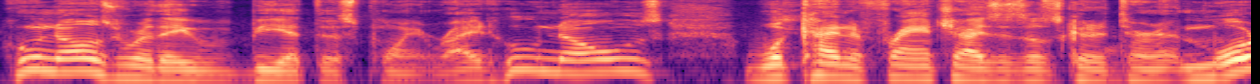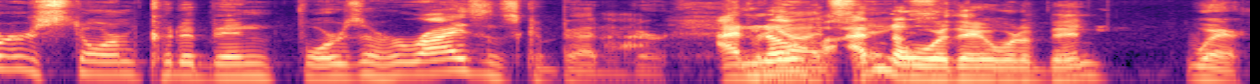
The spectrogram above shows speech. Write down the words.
who knows where they would be at this point, right? Who knows what kind of franchises those could have turned. Motorstorm could have been Forza Horizon's competitor. I know. I know where they would have been. where.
